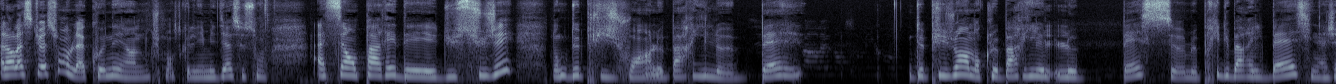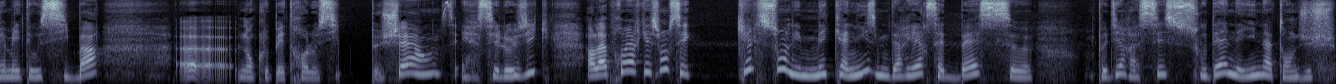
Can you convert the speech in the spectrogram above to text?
Alors la situation, on la connaît. Hein, donc je pense que les médias se sont assez emparés des, du sujet. Donc depuis juin, le baril baisse. Depuis juin, donc le baril le baisse, le prix du baril baisse. Il n'a jamais été aussi bas. Euh, donc le pétrole aussi peu cher, hein, c'est logique. Alors la première question, c'est quels sont les mécanismes derrière cette baisse, euh, on peut dire assez soudaine et inattendue?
